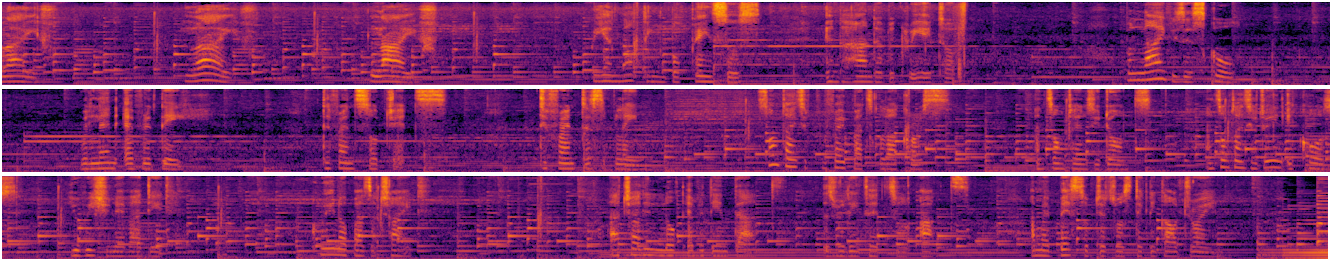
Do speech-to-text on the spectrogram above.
life, life, life. We are nothing but pencils in the hand of the Creator. But life is a school. We learn every day different subjects, different discipline. Sometimes you prefer a particular course and sometimes you don't. And sometimes you're doing a course you wish you never did. Growing up as a child, I actually loved everything that is related to arts, and my best subject was technical drawing.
